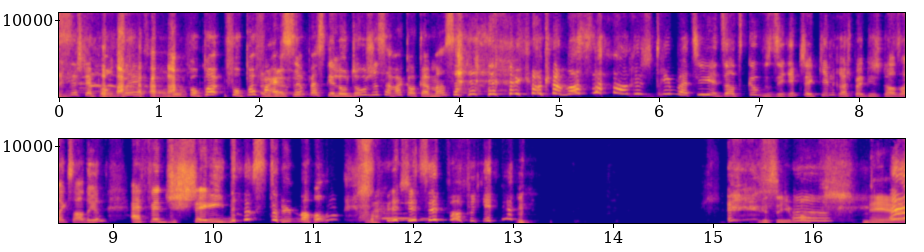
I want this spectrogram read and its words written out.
C'est ça, j'étais pour dire. Faut pas, faut pas faire ça parce que l'autre jour, juste avant qu'on commence, à... qu'on commence à enregistrer, Mathieu il a dit en tout cas, vous irez checker le roche-papier chanson avec Sandrine. Elle fait du shade sur tout le monde. Mais je sais pas vrai. C'est bon. Mais, euh,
